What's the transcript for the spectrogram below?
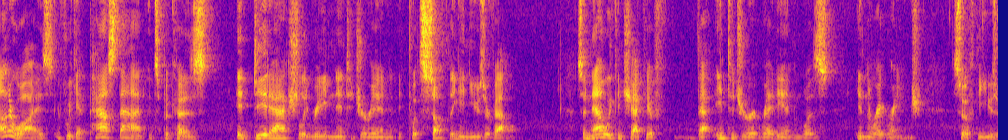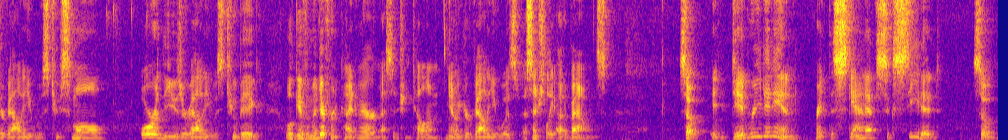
Otherwise, if we get past that, it's because it did actually read an integer in, it put something in user val. So now we can check if that integer it read in was in the right range. So if the user value was too small or the user value was too big, we'll give them a different kind of error message and tell them, you know, your value was essentially out of bounds. So it did read it in, right? The scanf succeeded, so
